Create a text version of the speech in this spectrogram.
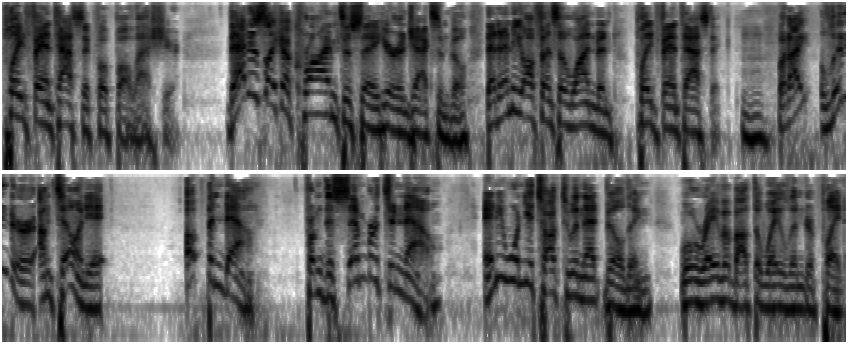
played fantastic football last year. That is like a crime to say here in Jacksonville that any offensive lineman played fantastic. Mm-hmm. But I, Linder, I'm telling you, up and down from December to now, anyone you talk to in that building will rave about the way Linder played.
